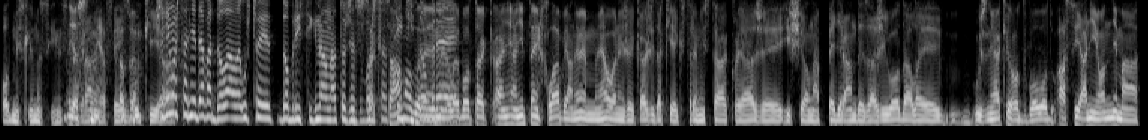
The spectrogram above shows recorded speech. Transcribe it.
Odmyslíme si Instagramy a Jasné, Facebooky. Že a... nemáš sa hneď dávať dole, ale už to je dobrý signál na to, že môžeš sa cítiť samozrejme, dobre. lebo tak ani, ani ten chlap, ja neviem, nehovorím, že je každý taký extrémista ako ja, že išiel na 5 rande za život, ale už z nejakého dôvodu, asi ani on nemá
